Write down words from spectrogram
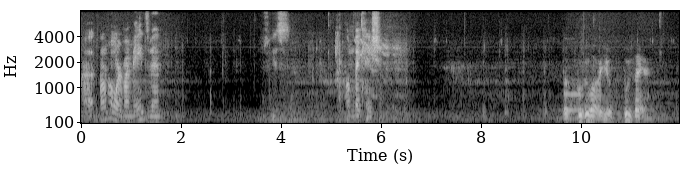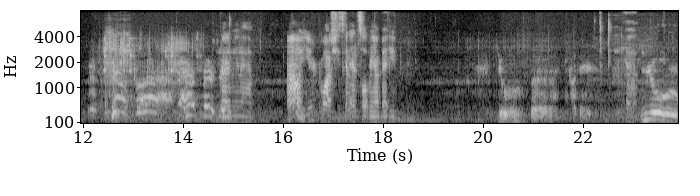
I don't know where my maid's been. She's on vacation. Who, who are you? Who's there? Have mercy! Not even gonna have. Oh, you're. Wow, she's gonna insult me. I bet you. You'll burn for this. Yeah. You'll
